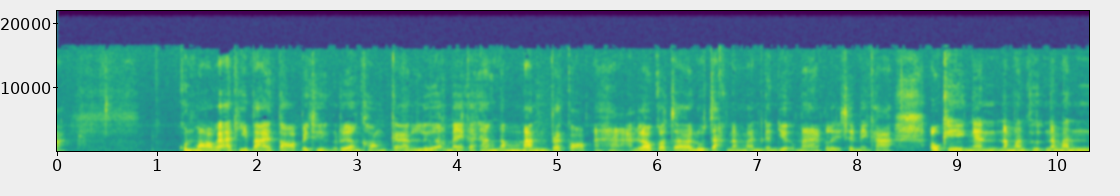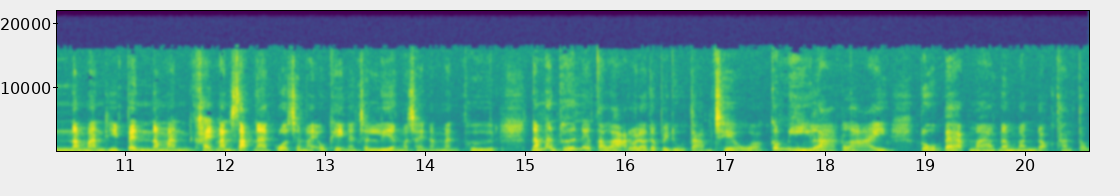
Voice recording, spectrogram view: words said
ะ คุณหมอก็อธิบายต่อไปถึงเรื่องของการเลือกแม้กระทั่งน้ำมันประกอบอาหาร เราก็จะรู้จักน้ำมันกันเยอะมากเลยใช่ไหมคะ โอเคงั้นน้ำมันพืชน้ำมันน้ำมันที่เป็นน้ำมันไขมันสัตว์น่ากลัวใช่ไหมโอเคงั้นฉันเลี่ยงมาใช้น้ำมันพืช น้ำมันพืชในตลาดเวลาเราไปดูตามเชลอะก็มีหลากหลายรูปแบบมากน้ำมันดอกทานตะ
